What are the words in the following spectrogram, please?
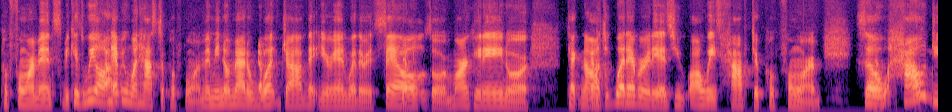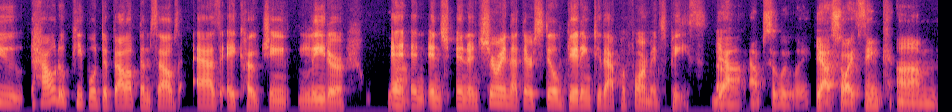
performance because we all everyone has to perform i mean no matter yep. what job that you're in whether it's sales yep. or marketing or technology yeah. whatever it is you always have to perform so yeah. how do you, how do people develop themselves as a coaching leader yeah. and, and, and, ensuring that they're still getting to that performance piece yeah absolutely yeah so i think um,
